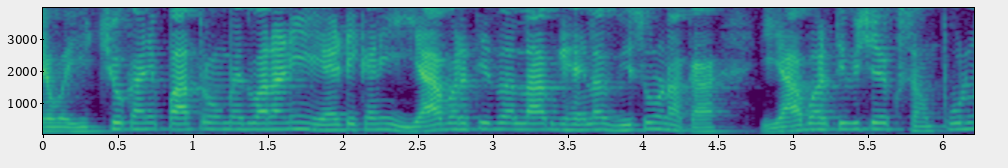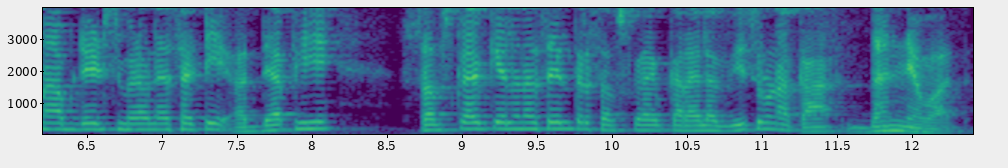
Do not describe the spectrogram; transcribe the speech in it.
तेव्हा इच्छुक आणि पात्र उमेदवारांनी या ठिकाणी या भरतीचा लाभ घ्यायला विसरू नका. या भरतीविषयक संपूर्ण अपडेट्स मिळवण्यासाठी अद्यापही सबस्क्राईब केलं नसेल तर सबस्क्राईब करायला विसरू नका. धन्यवाद.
